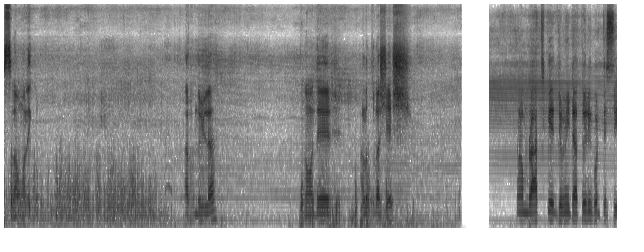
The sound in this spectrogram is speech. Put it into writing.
আসসালামু আলাইকুম। আলহামদুলিল্লাহ, আমাদের আলো তোলা শেষ। আমরা আজকে জমিটা তৈরি করতেছি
